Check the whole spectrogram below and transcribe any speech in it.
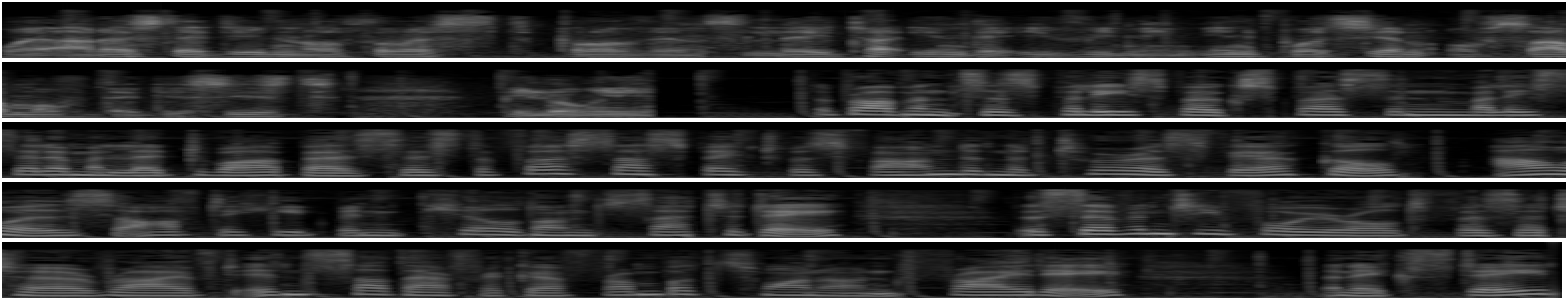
were arrested in Northwest Province later in the evening in possession of some of the deceased belongings. The province's police spokesperson Malesela Maledwaba says the first suspect was found in the tourist vehicle hours after he'd been killed on Saturday. The 74 year old visitor arrived in South Africa from Botswana on Friday. The next day,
